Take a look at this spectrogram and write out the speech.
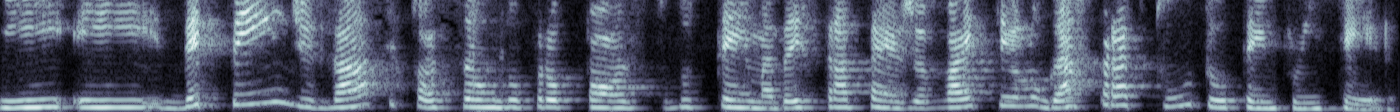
e, e, depende da situação, do propósito, do tema, da estratégia, vai ter lugar para tudo o tempo inteiro.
